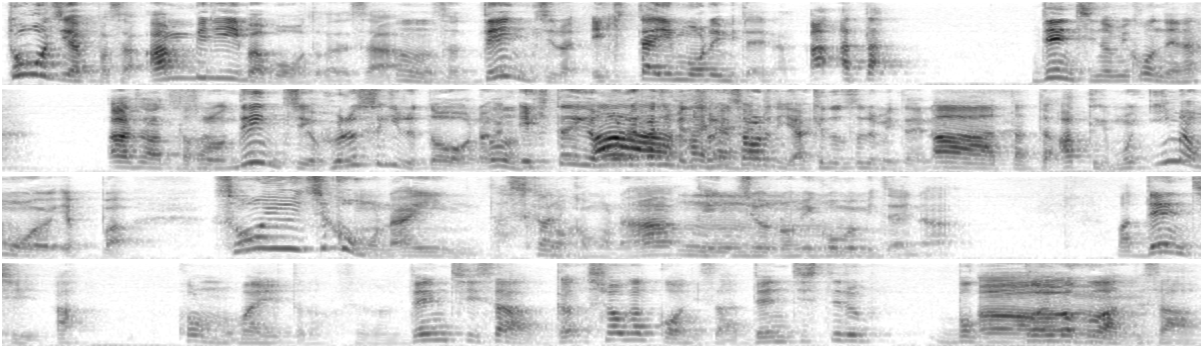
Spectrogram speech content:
当時やっぱさアンビリーバボーとかでさ、うん。その電池の液体漏れみたいな。ああった。電池飲み込んでな。あとあとその電池が古すぎるとなんか液体が漏れ始めてそれに触るとやけどするみたいな、ああったあってたあったけどもう今もうやっぱそういう事故もないのかもな。電池を飲み込むみたいな。まあ電池あこれも前言ったなその電池さが小学校にさ電池捨てるぼゴミ箱があってさ。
